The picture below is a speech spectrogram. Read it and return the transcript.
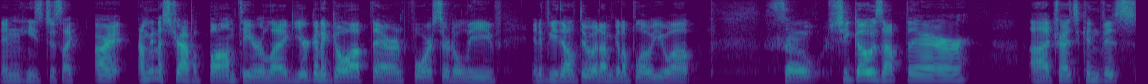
and he's just like, "All right, I'm gonna strap a bomb to your leg. You're gonna go up there and force her to leave. And if you don't do it, I'm gonna blow you up." So she goes up there, uh, tries to convince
